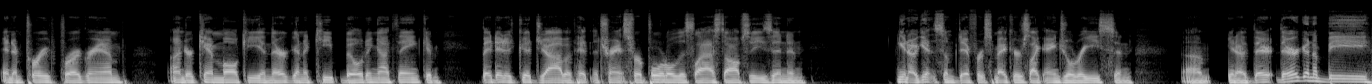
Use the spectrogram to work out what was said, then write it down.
an improved program under Kim Mulkey, and they're going to keep building, I think. And they did a good job of hitting the transfer portal this last offseason and, you know, getting some difference makers like Angel Reese. And, um, you know, they're, they're going to be,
